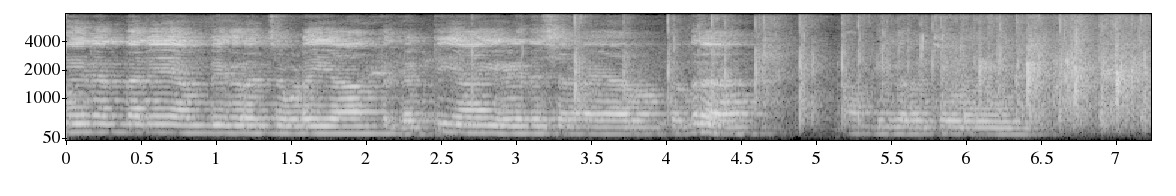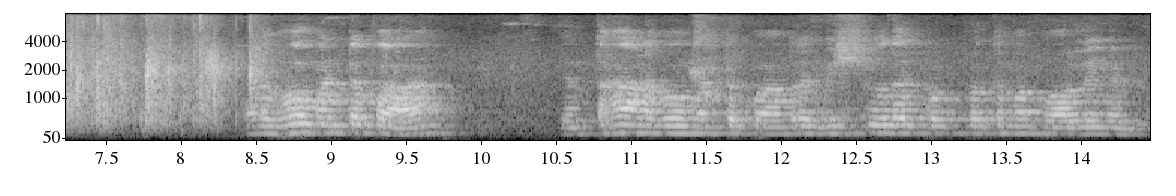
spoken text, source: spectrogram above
ಹೇನೆಂದನೆ ಅಂಬಿಗರ ಚೌಡಯ್ಯ ಅಂತ ಗಟ್ಟಿಯಾಗಿ ಹೇಳಿದ ಶರಣ ಯಾರು ಅಂತಂದ್ರೆ ಅಂಬಿಗರ ಚೌಡಯ್ಯ. ಅನುಭವ ಮಂಟಪ, ಎಂತಹ ಅನುಭವ ಮಂಟಪ ಅಂದರೆ ವಿಶ್ವದ ಪ್ರ- ಪ್ರಥಮ ಪಾರ್ಲಿಮೆಂಟ್.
